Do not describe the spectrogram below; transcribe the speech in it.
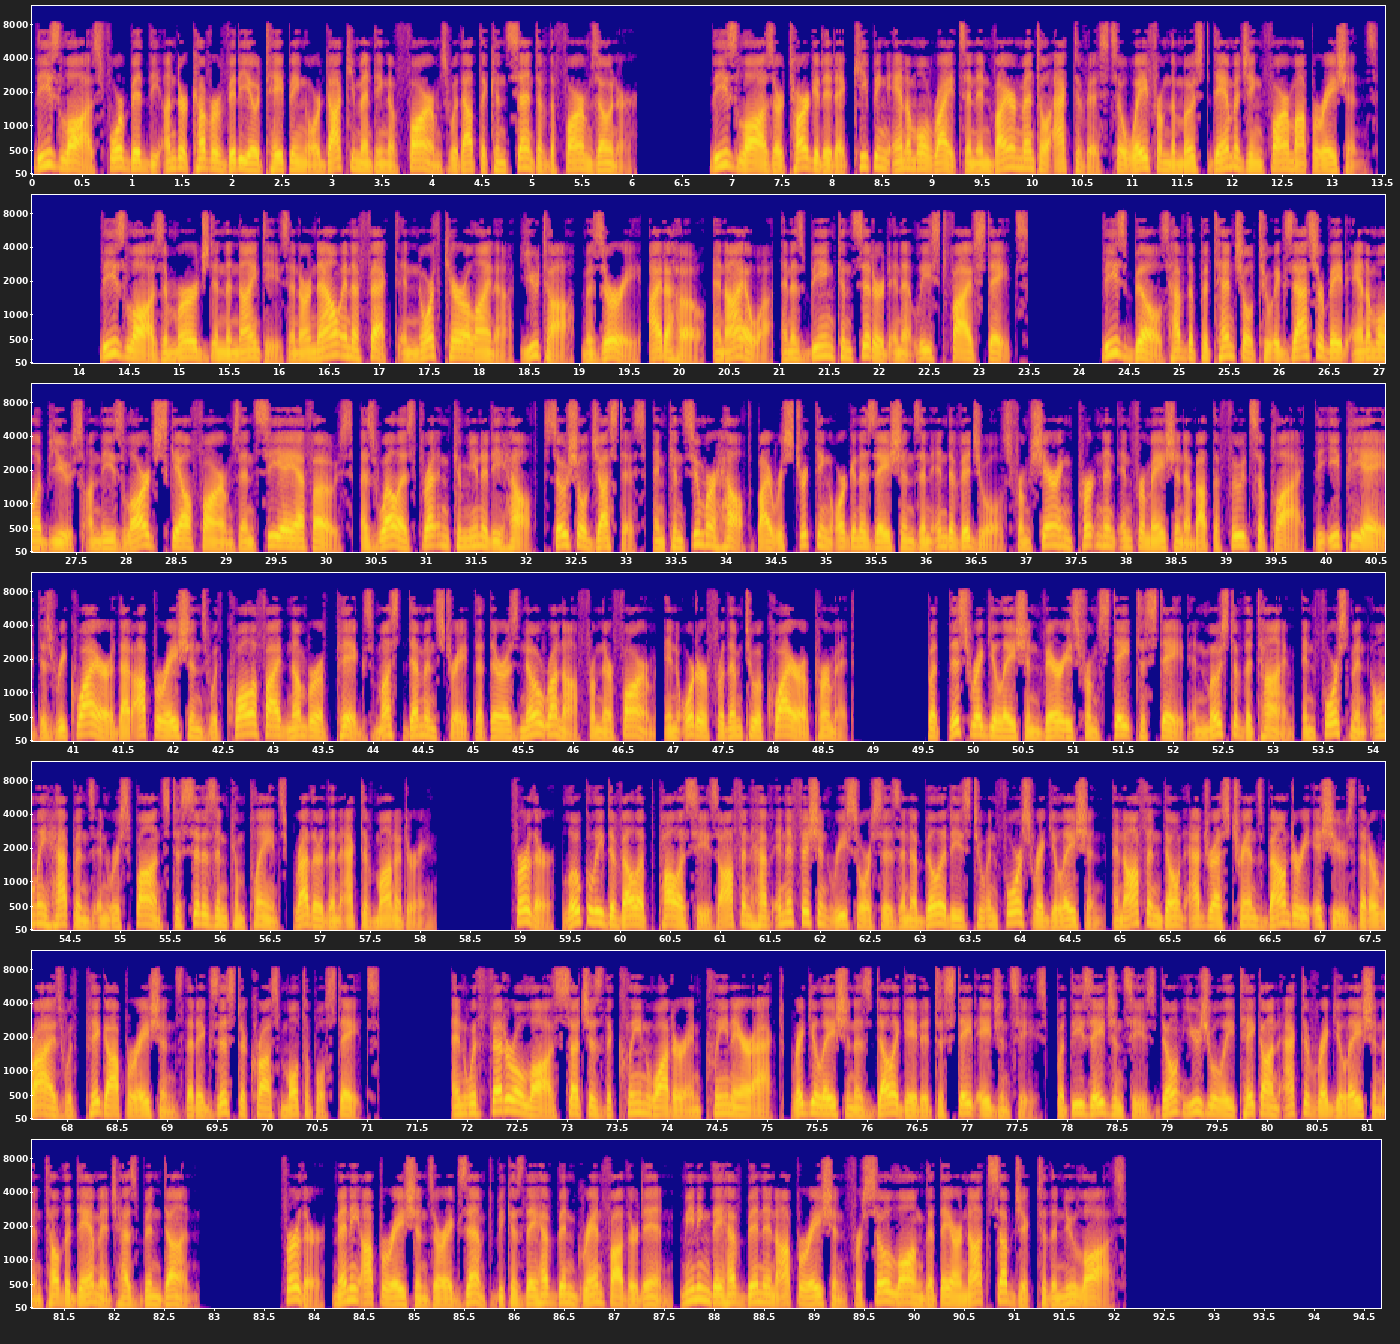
These laws forbid the undercover videotaping or documenting of farms without the consent of the farm's owner. These laws are targeted at keeping animal rights and environmental activists away from the most damaging farm operations. These laws emerged in the 90s and are now in effect in North Carolina, Utah, Missouri, Idaho, and Iowa, and is being considered in at least five states. These bills have the potential to exacerbate animal abuse on these large-scale farms and CAFOs, as well as threaten community health, social justice, and consumer health by restricting organizations and individuals from sharing pertinent information about the food supply. The EPA does require that operations with qualified number of pigs must demonstrate that there is no runoff from their farm, in order for them to acquire a permit. But, this regulation varies from state to state and most of the time, enforcement only happens in response to citizen complaints, rather than active monitoring. Further, locally developed policies often have inefficient resources and abilities to enforce regulation, and often don't address transboundary issues that arise with pig operations that exist across multiple states. And with federal laws such as the Clean Water and Clean Air Act, regulation is delegated to state agencies, but these agencies don't usually take on active regulation until the damage has been done. Further, many operations are exempt because they have been grandfathered in, meaning they have been in operation for so long that they are not subject to the new laws.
